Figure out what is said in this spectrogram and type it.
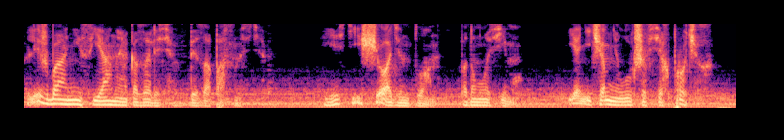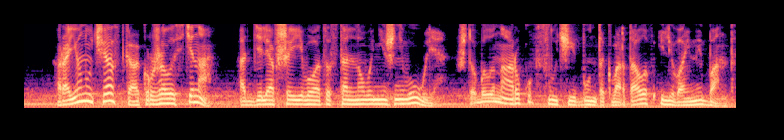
Лишь бы они с Яной оказались в безопасности. Есть еще один план – подумалось ему. Я ничем не лучше всех прочих. Район участка окружала стена, отделявшая его от остального Нижнего Уля, что было на руку в случае бунта кварталов или войны банд.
